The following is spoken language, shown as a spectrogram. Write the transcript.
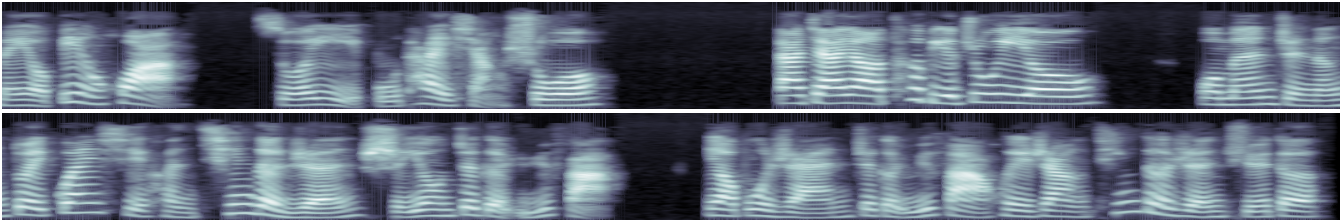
没有变化，所以不太想说。大家要特别注意哦，我们只能对关系很亲的人使用这个语法，要不然这个语法会让听的人觉得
